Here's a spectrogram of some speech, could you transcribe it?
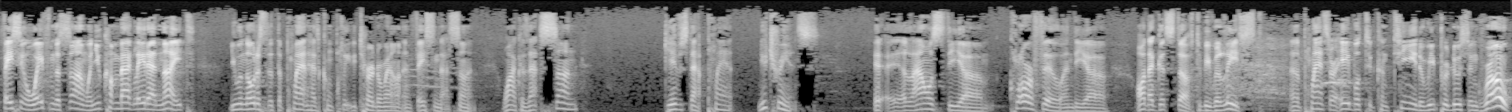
facing away from the sun, when you come back late at night, you will notice that the plant has completely turned around and facing that sun. Why? Because that sun gives that plant nutrients. It, it allows the um, chlorophyll and the uh, all that good stuff to be released, and the plants are able to continue to reproduce and grow.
